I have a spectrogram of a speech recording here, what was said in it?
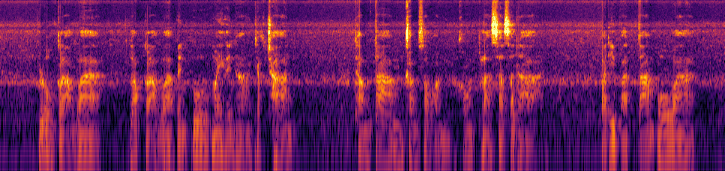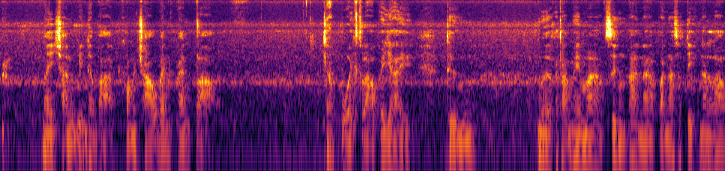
ๆพระองค์กล่าวว่า เรากล่าวว่าเป็นผู้ไม่เหินห่างจากฌานทำตามคำสอนของพระศาสดา ปฏิบัติตามโอวาทไม่ฉันบินทบาทของชาวแว่นแคว้นเปล่า จะป่วยกล่าวไปใหญ่ถึงเมื่อกระทำให้มากซึ่งอาณาปานสตินั้นเล่า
